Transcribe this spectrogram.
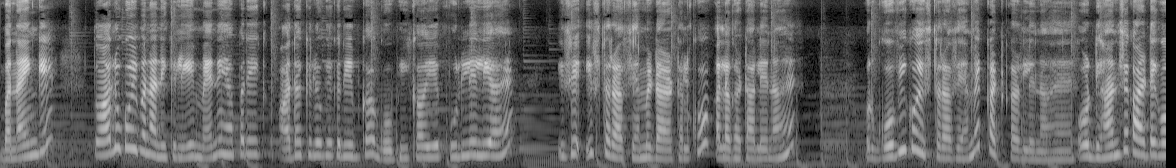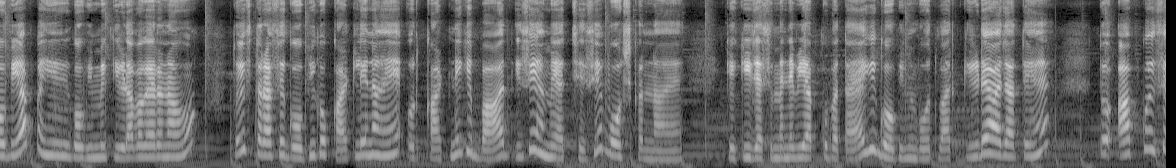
बनाएँगे। तो आलू गोभी बनाने के लिए मैंने यहाँ पर एक आधा किलो के करीब का गोभी का ये फूल ले लिया है। इसे इस तरह से हमें डांटल को अलग हटा लेना है और गोभी को इस तरह से हमें कट कर लेना है। और ध्यान से काटे गोभी आप, कहीं गोभी में कीड़ा वगैरह ना हो। तो इस तरह से गोभी को काट लेना है और काटने के बाद इसे हमें अच्छे से वॉश करना है। क्योंकि जैसे मैंने भी आपको बताया कि गोभी में बहुत बार कीड़े आ जाते हैं तो आपको इसे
